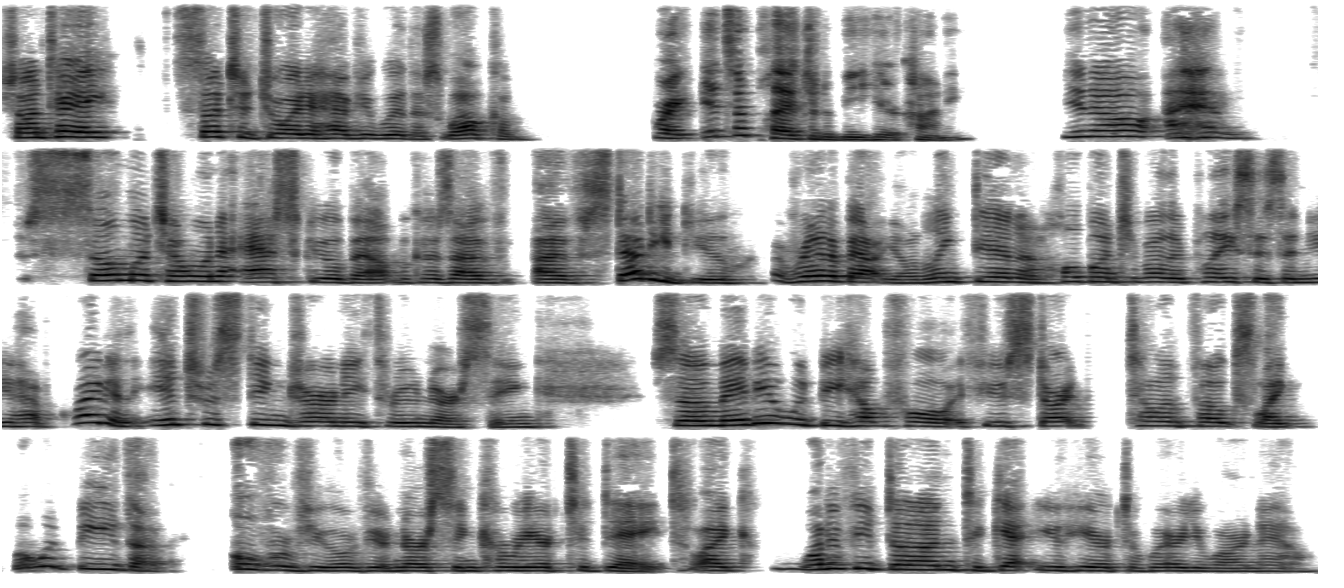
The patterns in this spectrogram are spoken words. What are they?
Shawntay, such a joy to have you with us. Welcome. Great. It's a pleasure to be here, Connie. You know, I have so much I want to ask you about because I've I've studied you. I've read about you on LinkedIn and a whole bunch of other places, and you have quite an interesting journey through nursing. So maybe it would be helpful if you start telling folks like what would be the overview of your nursing career to date? Like what have you done to get you here to where you are now?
